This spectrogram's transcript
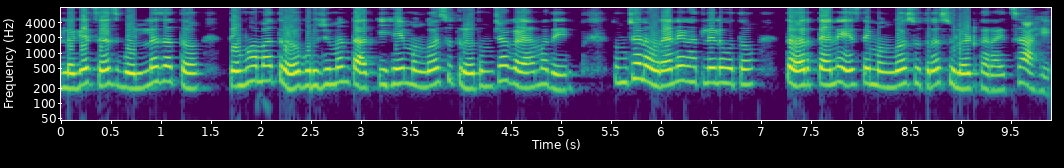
लगेचच बोललं जातं. तेव्हा मात्र गुरुजी म्हणतात की हे मंगळसूत्र तुमच्या गळ्यामध्ये तुमच्या नवऱ्याने घातलेलं होतं. तर त्यानेच ते मंगळसूत्र सुलट करायचं आहे.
